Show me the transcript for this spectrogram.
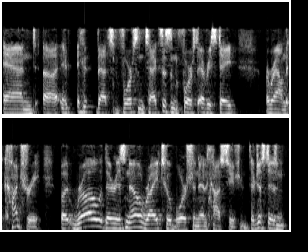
and uh, it, it, that's enforced in Texas and enforced every state around the country. But Roe, there is no right to abortion in the Constitution. There just isn't.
